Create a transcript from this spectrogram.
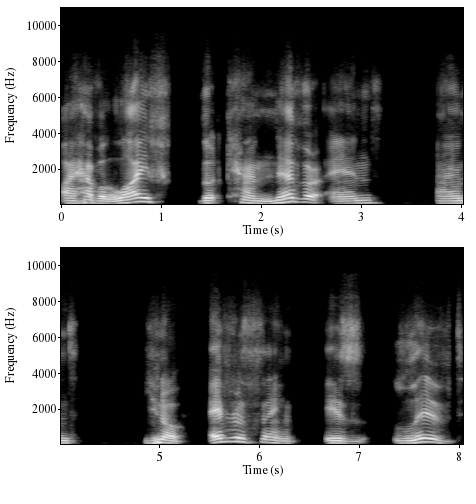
I have a life that can never end, and you know, everything is lived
